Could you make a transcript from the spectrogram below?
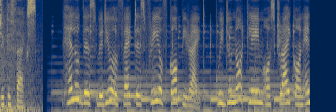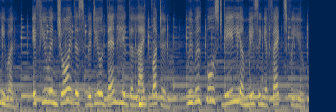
Magic Effects. Hello this video effect is free of copyright. We do not claim or strike on anyone. If you enjoy this video then hit the like button. We will post daily amazing effects for you.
